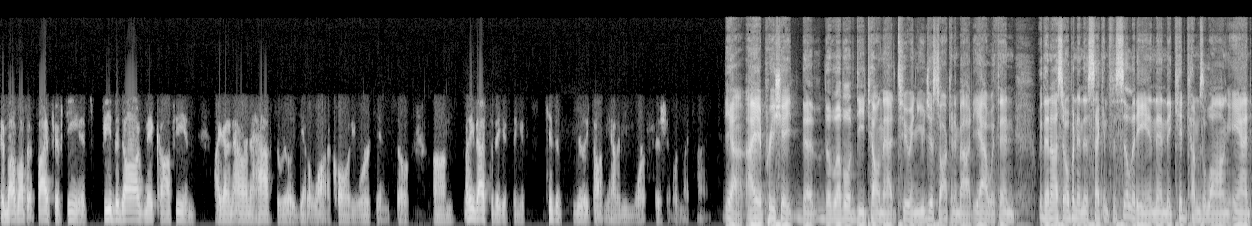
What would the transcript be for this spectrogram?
if I'm up at 5:15, it's feed the dog, make coffee, and I got an hour and a half to really get a lot of quality work in. So um, I think that's the biggest thing. Is kids have really taught me how to be more efficient with my time. Yeah, I appreciate the the level of detail in that too. And you just talking about yeah, within within us opening the second facility, and then the kid comes along, and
